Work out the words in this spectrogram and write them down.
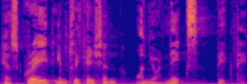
has great implication on your next big thing.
